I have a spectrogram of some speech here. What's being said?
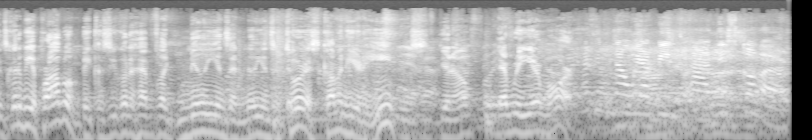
it's going to be a problem because you're going to have like millions and millions of tourists coming here to eat, you know, every year more. now we are being uh, discovered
